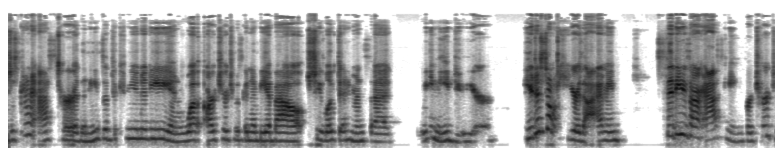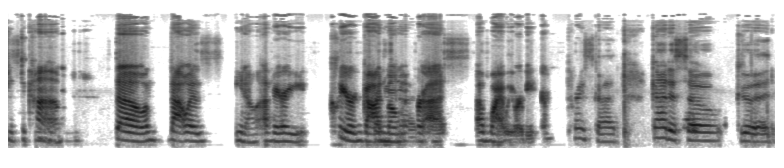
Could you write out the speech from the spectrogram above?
just kind of asked her the needs of the community and what our church was going to be about. She looked at him and said, We need you here. You just don't hear that. I mean, cities aren't asking for churches to come. Mm-hmm. So that was, you know, a very clear God Praise moment God. for us of why we were here. Praise God. God is so good.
